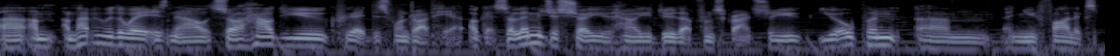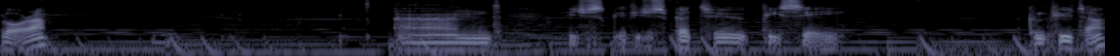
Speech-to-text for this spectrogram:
uh, I'm, I'm happy with the way it is now. So how do you create this OneDrive here? Okay, so let me just show you how you do that from scratch. So you, you open um, a new file explorer. And if you just if you just go to PC, computer,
